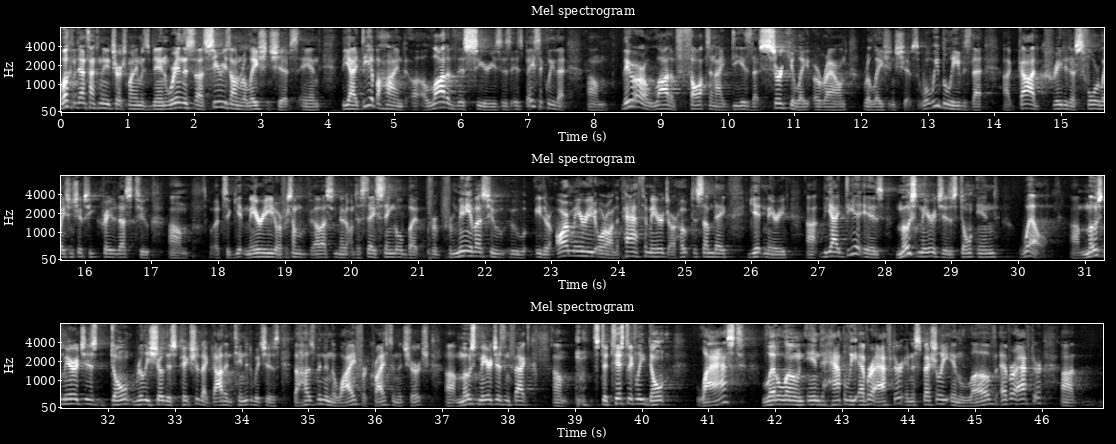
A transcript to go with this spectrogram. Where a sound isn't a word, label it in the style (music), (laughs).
Welcome to Downtown Community Church. My name is Ben. We're in this uh, series on relationships, and the idea behind a, lot of this series is, is basically that um, there are a lot of thoughts and ideas that circulate around relationships. What we believe is that uh, God created us for relationships. He created us to um, to get married, or for some of us, you know, to stay single. But for, for many of us who, who either are married or on the path to marriage or hope to someday get married, uh, the idea is most marriages don't end well. Uh, most marriages don't really show this picture that God intended, which is the husband and the wife, or Christ and the church. Uh, most marriages, in fact, um, (clears throat) statistically don't last, let alone end happily ever after, and especially in love ever after. Uh,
